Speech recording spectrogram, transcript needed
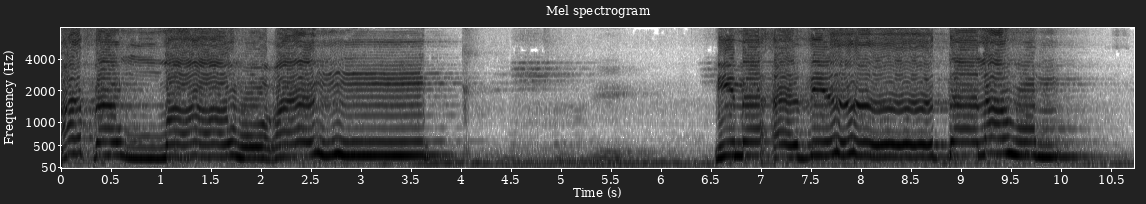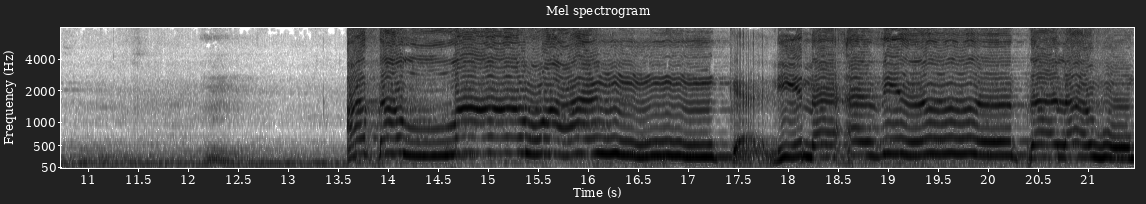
أفالله بما أذنت لهم. عفى الله عنك لما أذنت لهم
